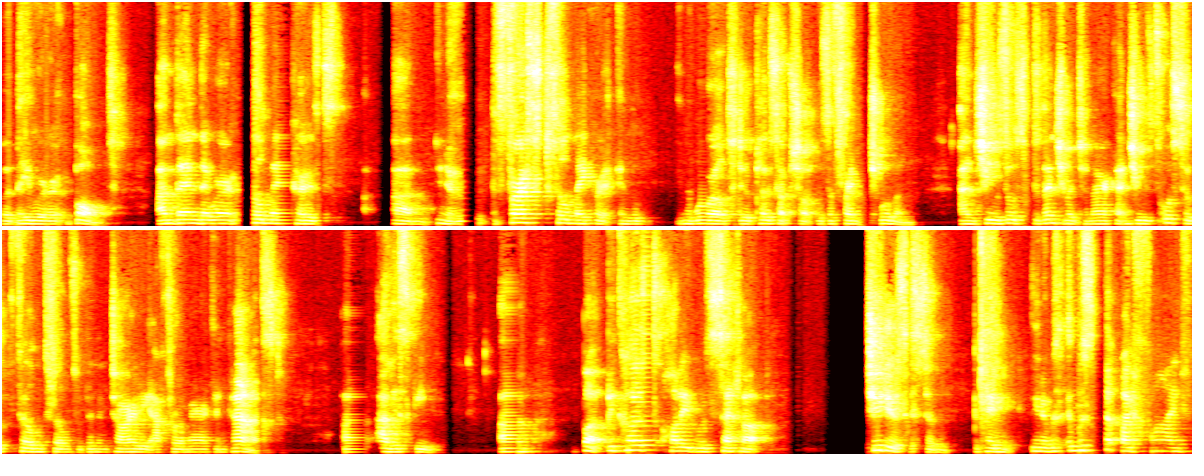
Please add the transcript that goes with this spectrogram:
but they were bombed. And then there were filmmakers. Um, you know, the first filmmaker in the in the world to do a close-up shot was a French woman, and she was also then she went to America, and she was also filmed films with an entirely Afro-American cast, uh, Alice Guy. Um, but because Hollywood was set up, studio system became, you know, it was, it was set by five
